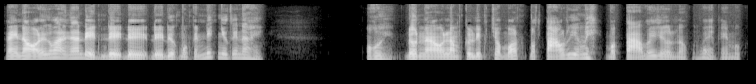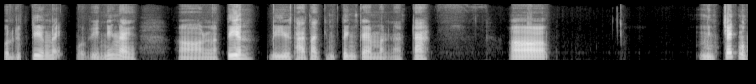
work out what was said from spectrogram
Này nọ đấy các bạn nhá để để để để được một cái nick như thế này. Ôi, đợt nào làm clip cho bọt, bọt táo riêng đi. Bọt táo bây giờ nó cũng phải về một clip riêng đấy. Bởi vì nick này uh, là tiên đi thái bạch kim tinh kèm mà natra. Uh, ờ, mình check một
